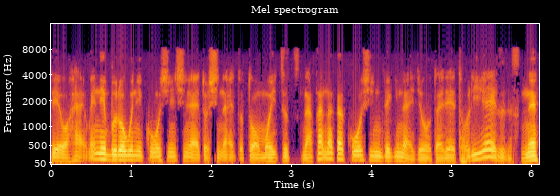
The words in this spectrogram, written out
程を早めにブログに更新しないとしないとと思いつつ、なかなか更新できない状態で、とりあえずですね、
